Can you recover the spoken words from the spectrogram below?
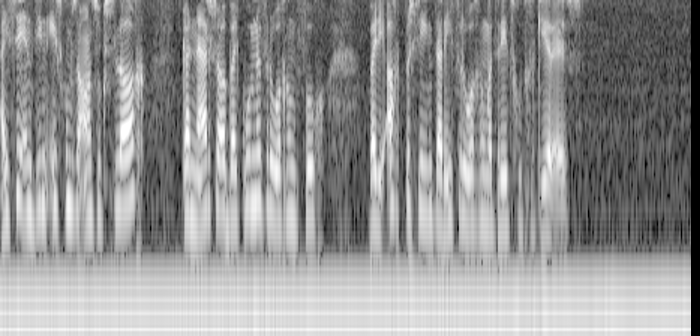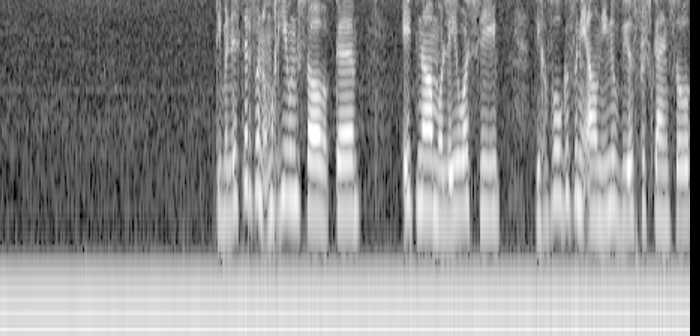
Hy sê indien Eskomse aansoek slaag, kan NERSA by komende verhooging voeg by die 8% tariefverhooging wat reeds goedgekeer is. Die minister van Omgevingssake Etna Molewa sê die gevolge van die El Nino weerverskynsel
